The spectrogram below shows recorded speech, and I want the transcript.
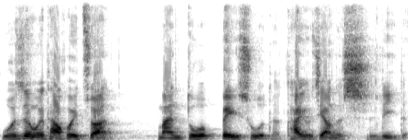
我认为它会赚蛮多倍数的，它有这样的实力的。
